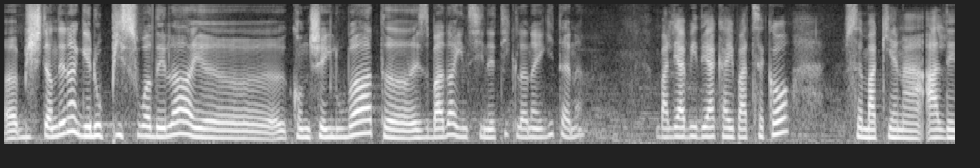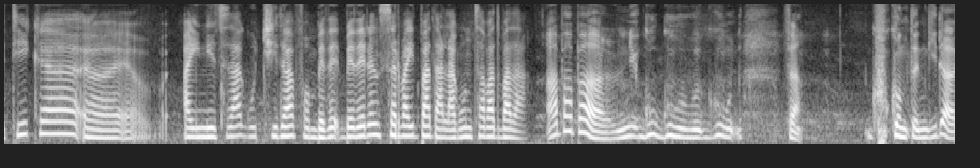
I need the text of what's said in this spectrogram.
uh, biztan dena, gero pisua dela uh, kontseilu bat, uh, ez bada haintzinetik lana egiten. Eh? Baliabideak aipatzeko, zenbakiena aldetik, hainitza, uh, gutxi da, bederen zerbait bada, laguntza bat bada? Ah, ba, ba, gu, gu, gu, fin, konten gira,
